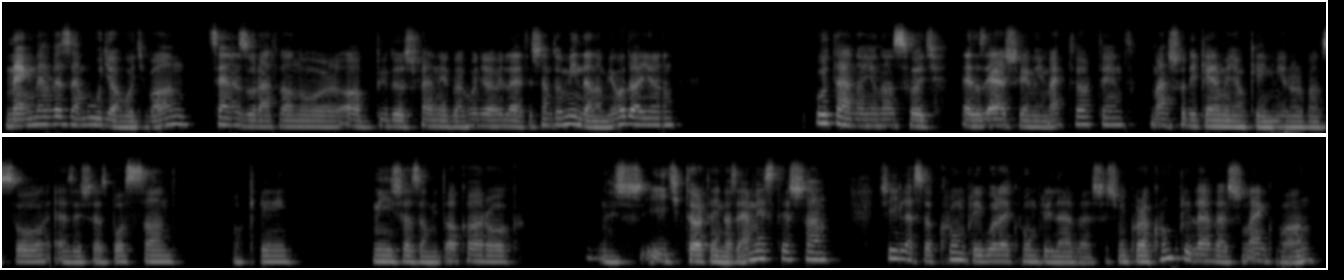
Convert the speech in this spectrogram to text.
megnevezem úgy, ahogy van, cenzurátlanul, a büdös fenében, hogy ahogy lehet, és nem tudom, minden, ami oda jön. Utána jön az, hogy ez az első élmény megtörtént, második élmény, oké, okay, miről van szó, ez és ez bosszant, oké, okay, mi is az, amit akarok, és így történik az emésztésem, és így lesz a krumpliból egy krumpli leves. És mikor a krumpli leves megvan,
